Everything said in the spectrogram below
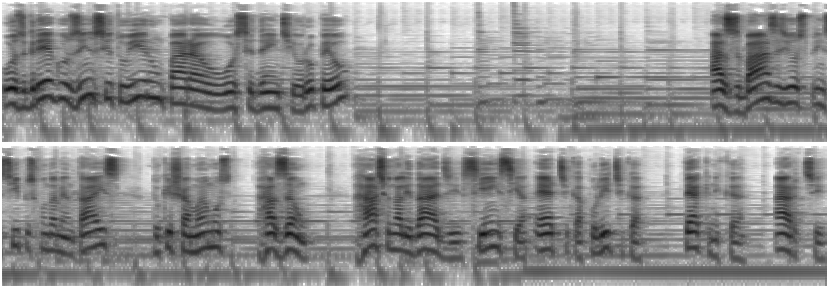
os gregos instituíram para o ocidente europeu as bases e os princípios fundamentais do que chamamos razão, racionalidade, ciência, ética, política, técnica, arte.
